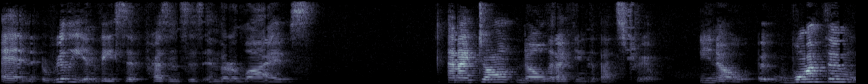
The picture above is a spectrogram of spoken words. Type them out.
and really invasive presences in their lives. And I don't know that I think that that's true. You know, want them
